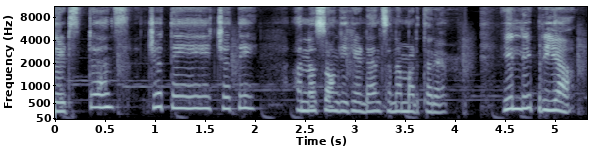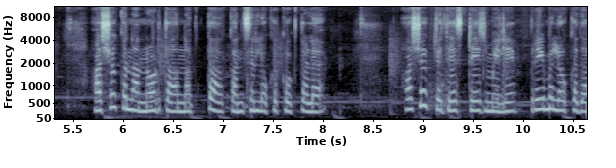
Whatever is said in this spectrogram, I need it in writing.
ಲೆಟ್ಸ್ ಡ್ಯಾನ್ಸ್ ಜೊತೆ ಜೊತೆ ಅನ್ನೋ ಸಾಂಗಿಗೆ ಡ್ಯಾನ್ಸನ್ನು ಮಾಡ್ತಾರೆ. ಇಲ್ಲಿ ಪ್ರಿಯಾ ಅಶೋಕನ ನೋಡ್ತಾ ನಗ್ತಾ ಕನಸಿನ ಲೋಕಕ್ಕೆ ಹೋಗ್ತಾಳೆ. ಅಶೋಕ್ ಜೊತೆ ಸ್ಟೇಜ್ ಮೇಲೆ ಪ್ರೇಮಲೋಕದ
